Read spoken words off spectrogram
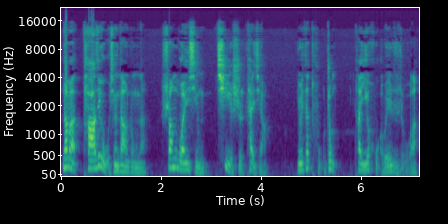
那么他这个五行当中呢，伤官星气势太强，因为他土重，他以火为主啊。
